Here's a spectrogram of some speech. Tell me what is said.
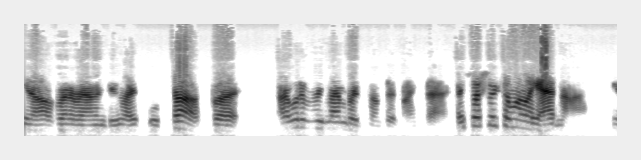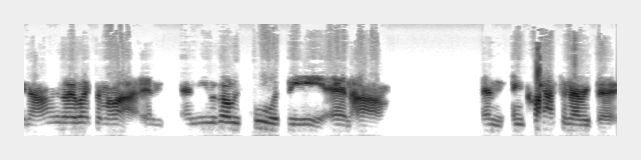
you know, run around and do high school stuff. But I would have remembered something like that, especially someone like Adnan, you know, because I liked him a lot, and and he was always cool with me, and um, and in class and everything,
